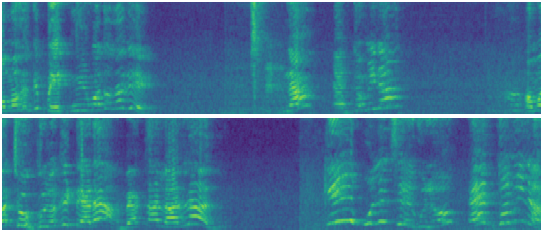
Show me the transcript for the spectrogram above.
আমাকে কি পেতনির মতো লাগে? না একদমই না। আমার চোখগুলো কি টেরা, বেকা, লাল লাল। কে বলেছে এগুলো? একদমই না।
